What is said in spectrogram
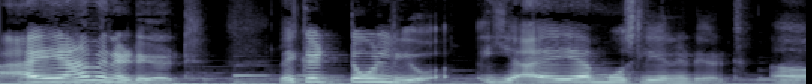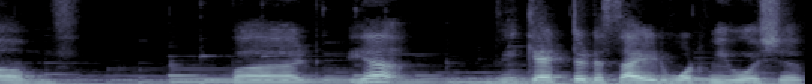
I am an idiot. Like I told you, yeah, I am mostly an idiot. Um, but yeah, we get to decide what we worship.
